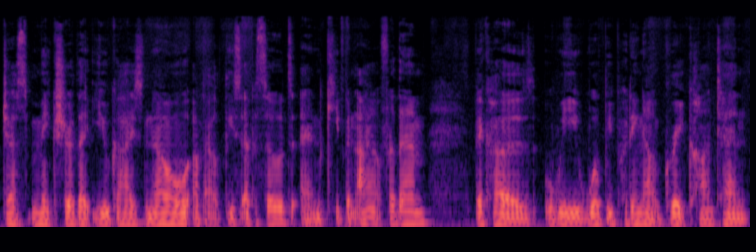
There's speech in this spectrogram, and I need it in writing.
just make sure that you guys know about these episodes and keep an eye out for them because we will be putting out great content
